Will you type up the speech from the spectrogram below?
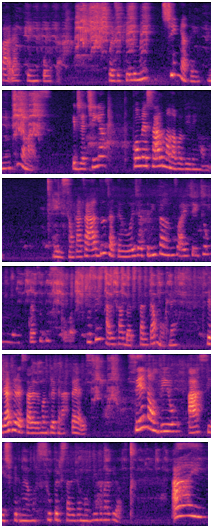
para quem voltar. Coisa que ele não tinha, não tinha mais. Ele já tinha começado uma nova vida em Roma. Eles são casados até hoje há 30 anos. Ai, gente, eu amo essa. Vocês sabem que eu adoro história de amor, né? Você já viu a história da Van Clevenar Pérez? Se não viu, assiste, porque também é uma super história de amor linda, maravilhosa. Ai,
